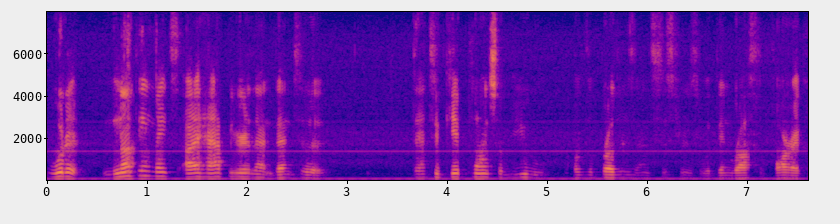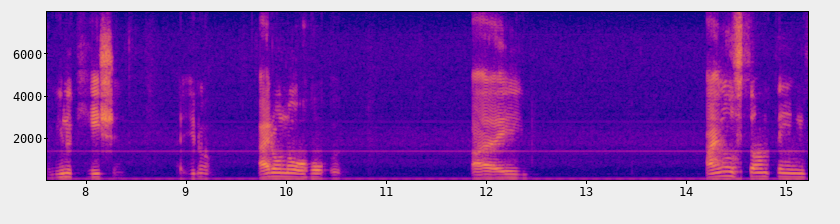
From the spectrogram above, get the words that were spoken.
would it nothing makes I happier than than to than to get points of view of the brothers and sisters within Rastafari communication. You know, I don't know a whole. I I know some things.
